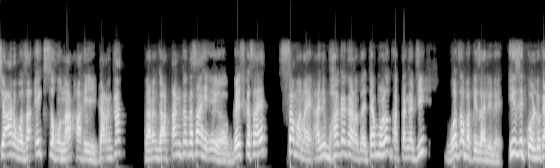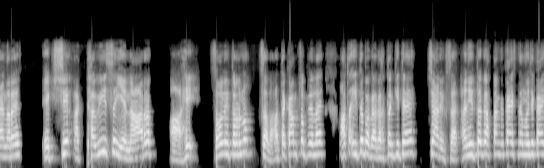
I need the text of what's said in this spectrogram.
चार वजा एक्स होणार आहे. कारण का? कारण घातांक कसा आहे? बेस कसा आहे? समान आहे आणि भागाकारात आहे. त्यामुळं घातांकाची वजाबाकी झालेली आहे. इज इक्वल टू काय येणार आहे? एकशे अठ्ठावीस येणार आहे. समजलं मित्रांनो चला आता काम संपलेलं आहे. आता इथं बघा घातांक किती आहे? चार एक्स आहे आणि इथं घातांक काहीच नाही म्हणजे काय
